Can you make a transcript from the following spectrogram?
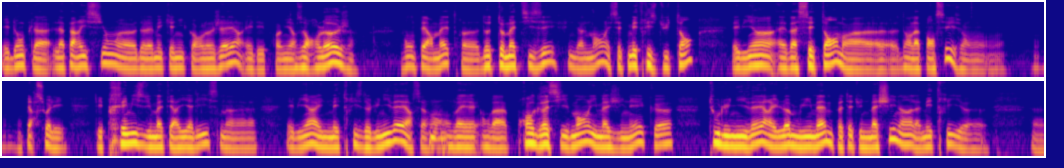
et donc l'apparition de la mécanique horlogère et des premières horloges vont permettre d'automatiser finalement et cette maîtrise du temps eh bien, elle va s'étendre euh, dans la pensée. On, perçoit les, les, prémices du matérialisme, euh, eh bien, à une maîtrise de l'univers. Mmh. On, va, on va progressivement imaginer que tout l'univers et l'homme lui-même peut être une machine. Hein, la maîtrise euh, euh,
